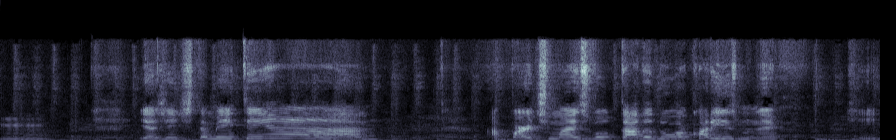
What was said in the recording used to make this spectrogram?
Uhum. E a gente também tem a, a parte mais voltada do aquarismo, né? Que,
